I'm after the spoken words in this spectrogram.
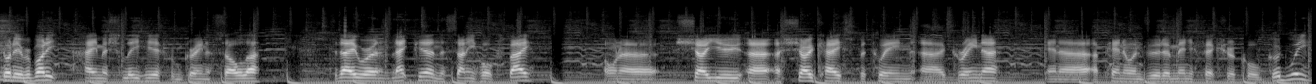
Kia everybody, Hamish Lee here from Greener Solar. Today we're in Napier in the sunny Hawke's Bay. I want to show you uh, a showcase between uh, Greener and a, a, panel inverter manufacturer called GoodWe.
